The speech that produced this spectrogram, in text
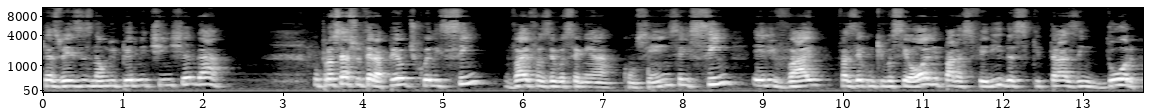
que às vezes não me permitia enxergar. O processo terapêutico, ele sim vai fazer você ganhar consciência e sim, ele vai fazer com que você olhe para as feridas que trazem dor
